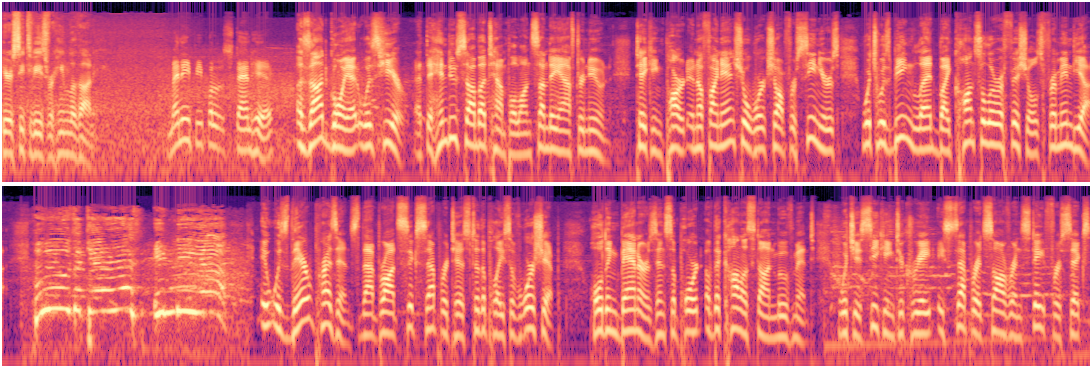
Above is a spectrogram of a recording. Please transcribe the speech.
Here's CTV's Rahim Ladani. Many people stand here. Azad Goyat was here at the Hindu Sabha temple on Sunday afternoon, taking part in a financial workshop for seniors, which was being led by consular officials from India. Who's a terrorist? India! It was their presence that brought Sikh separatists to the place of worship, holding banners in support of the Khalistan movement, which is seeking to create a separate sovereign state for Sikhs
